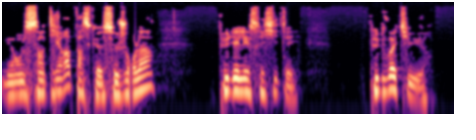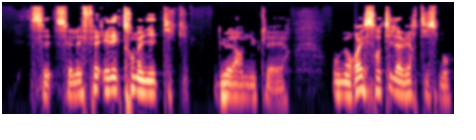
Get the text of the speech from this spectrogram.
mais on le sentira parce que ce jour-là, plus d'électricité, plus de voitures. C'est l'effet électromagnétique de l'arme nucléaire. On aurait senti l'avertissement.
